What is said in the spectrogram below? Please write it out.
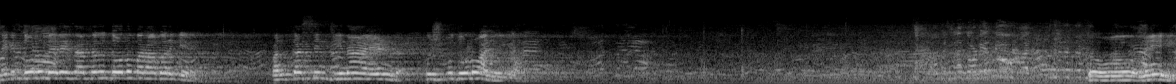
लेकिन दोनों मेरे हिसाब से तो दोनों बराबर के हैं। पंकज सिंह जीना एंड खुशबू दोनों आ जाएँगे। तो नहीं,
